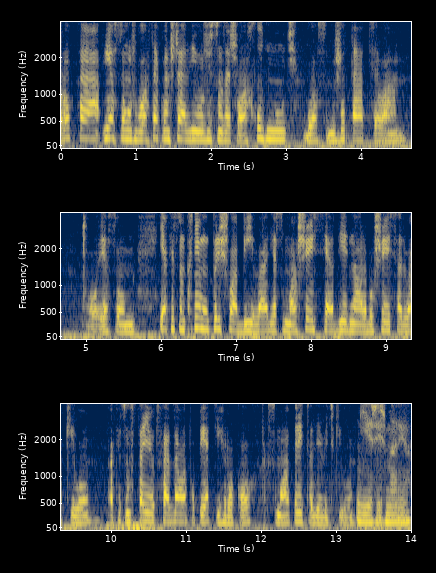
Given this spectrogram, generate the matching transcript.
roka. Ja som už bola v takom štádiu, že som začala chudnúť, bola som žltá celá. Ja som, ja keď som k nemu prišla bývať, ja som mala 61 alebo 62 kg. A keď som stade odchádzala po 5 rokoch, tak som mala 39 kg. Ježiš Maria.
